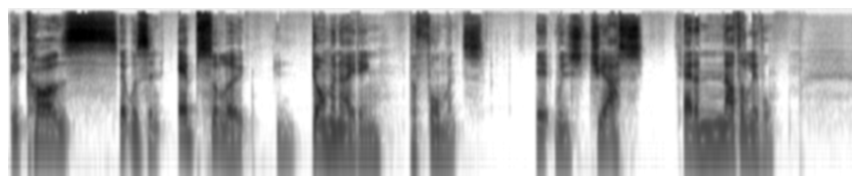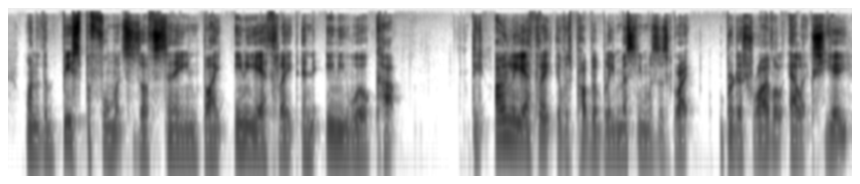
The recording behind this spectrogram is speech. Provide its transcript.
Because it was an absolute dominating performance. It was just at another level. One of the best performances I've seen by any athlete in any World Cup. The only athlete that was probably missing was his great British rival, Alex Yee.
